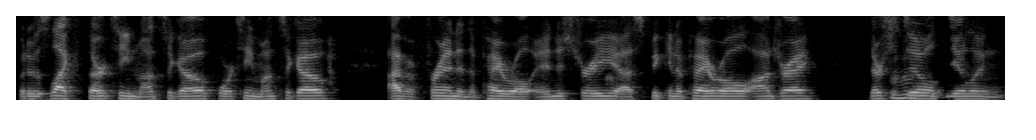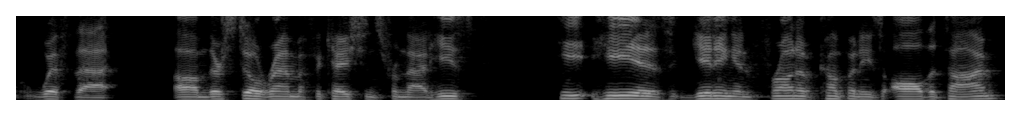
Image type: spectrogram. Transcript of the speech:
but it was like 13 months ago, 14 months ago. I have a friend in the payroll industry. Uh, speaking of payroll, Andre, they're mm-hmm. still dealing with that. Um, there's still ramifications from that. He's he he is getting in front of companies all the time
